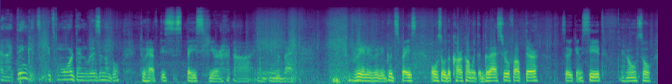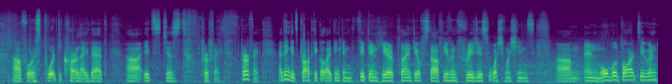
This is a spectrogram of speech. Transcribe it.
and I think it's it's more than reasonable to have this space here uh, in, in the back. Really really good space. Also the car come with a glass roof up there so you can see it. And also uh, for a sporty car like that uh, it's just perfect. Perfect. I think it's practical. I think can fit in here plenty of stuff even fridges wash machines um, and mobile parts even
